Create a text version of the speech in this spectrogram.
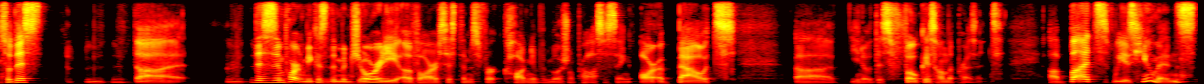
so this uh, this is important because the majority of our systems for cognitive emotional processing are about uh, you know this focus on the present. Uh, but we as humans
